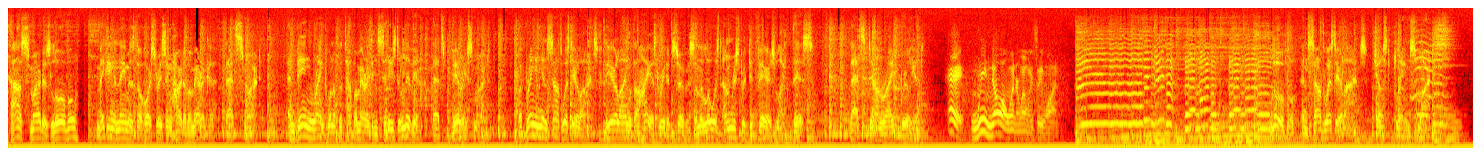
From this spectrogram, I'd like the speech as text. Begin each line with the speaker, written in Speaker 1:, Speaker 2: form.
Speaker 1: How smart is Louisville? Making a name as the horse racing heart of America, that's smart. And being ranked one of the top American cities to live in, that's very smart. But bringing in Southwest Airlines, the airline with the highest rated service and the lowest unrestricted fares like this, that's downright brilliant.
Speaker 2: Hey, we know a winner when we see one.
Speaker 1: Louisville and Southwest Airlines, just plain smart.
